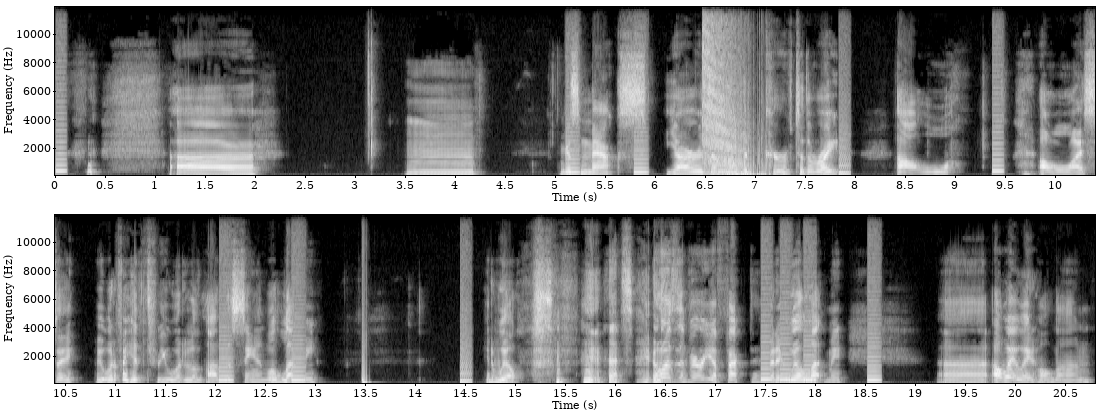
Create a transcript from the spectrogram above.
uh, hmm. I guess max yards and a little bit curved to the right. Oh. Oh, I see. Wait, what if I hit three wood out of the sand? Will let me? It will. it wasn't very effective, but it will let me. Uh, oh, wait, wait, hold on.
